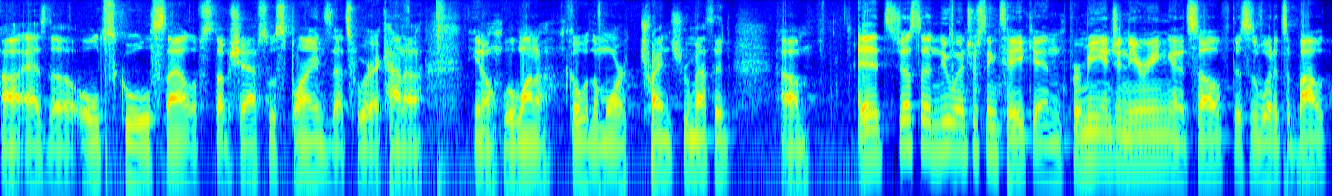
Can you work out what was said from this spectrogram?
uh, as the old school style of stub shafts with splines. That's where I kind of, you know, will want to go with the more tried and true method. Um, it's just a new, interesting take, and for me, engineering in itself, this is what it's about.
